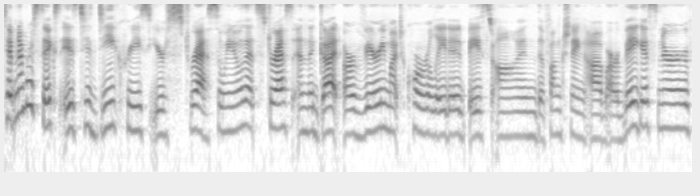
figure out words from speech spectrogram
Tip number six is to decrease your stress. So we know that stress and the gut are very much correlated based on the functioning of our vagus nerve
